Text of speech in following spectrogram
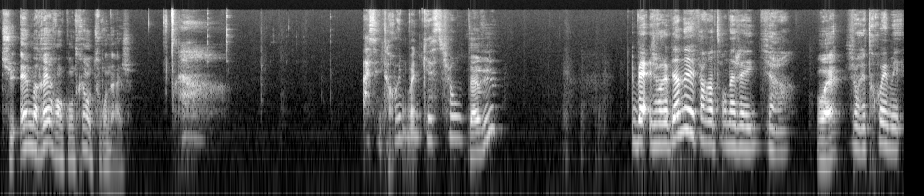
tu aimerais rencontrer en tournage. Ah, c'est trop une bonne question. T'as vu? Ben, j'aurais bien aimé faire un tournage avec Dira. Ouais. J'aurais trop aimé.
